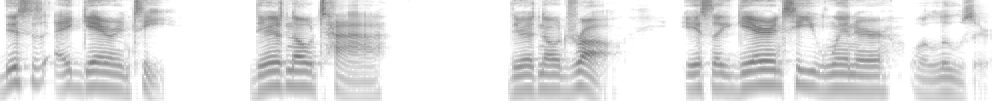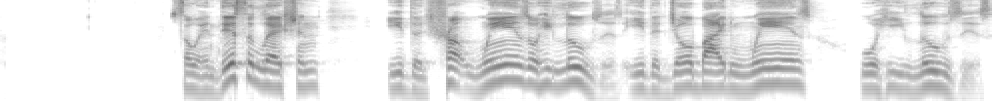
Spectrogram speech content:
This is a guarantee. There's no tie. There's no draw. It's a guarantee winner or loser. So in this election, either Trump wins or he loses. Either Joe Biden wins or he loses.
